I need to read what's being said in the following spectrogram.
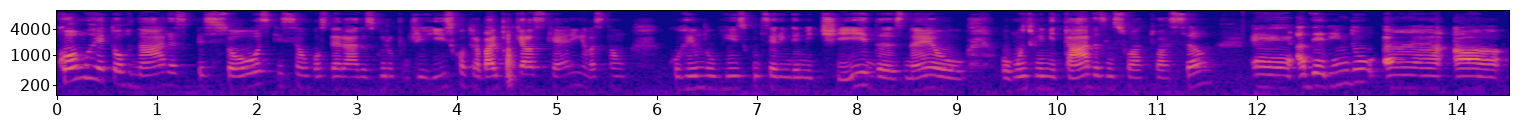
como retornar as pessoas que são consideradas grupo de risco ao trabalho, porque elas querem, elas estão correndo um risco de serem demitidas, né, ou, ou muito limitadas em sua atuação, é, aderindo a, a,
